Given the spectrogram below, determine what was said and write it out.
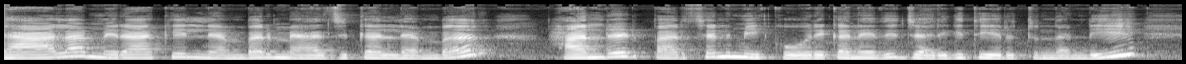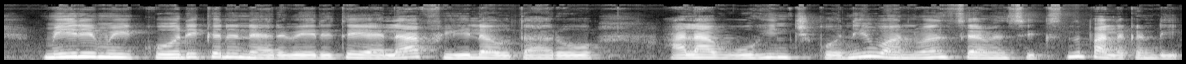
చాలా miracle number magical number. Hundred percent మీ కోరిక అనేది జరిగి తీరుతుందండి. మీరు మీ కోరికను నెరవేరితే ఎలా ఫీల్ అవుతారో అలా ఊహించుకొని వన్ వన్ సెవెన్ సిక్స్ని పలకండి.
